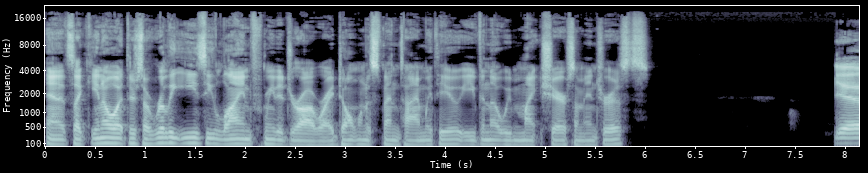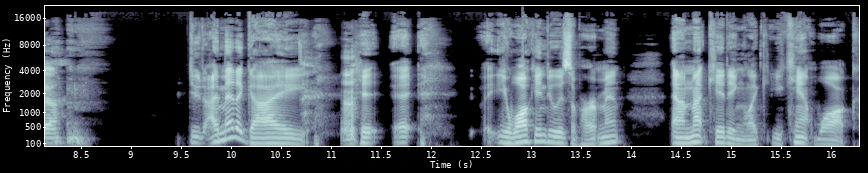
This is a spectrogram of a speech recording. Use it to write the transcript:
And it's like, you know what? There's a really easy line for me to draw where I don't want to spend time with you, even though we might share some interests. Yeah. Dude, I met a guy. hit, eh, you walk into his apartment, and I'm not kidding. Like, you can't walk.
